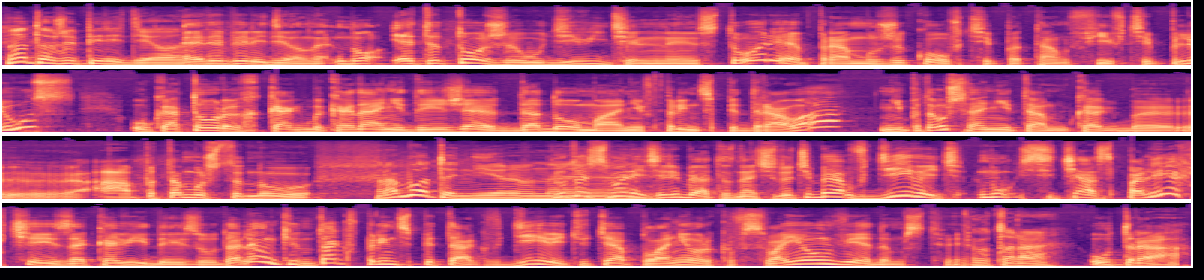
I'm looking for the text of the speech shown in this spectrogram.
Ну, это уже переделано. это переделано. Но это тоже удивительная история про мужиков типа там 50+, у которых как бы, когда они доезжают до дома, они в принципе дрова, не потому что они там как бы, э, а потому что, ну, Работа нервная. ну, то есть, смотрите, ребята, значит, у тебя в 9, ну, сейчас полегче из-за ковида, из-за удаленки, ну, так, в принципе, так. В 9 у тебя планерка в своем ведомстве. Утра. Утра.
